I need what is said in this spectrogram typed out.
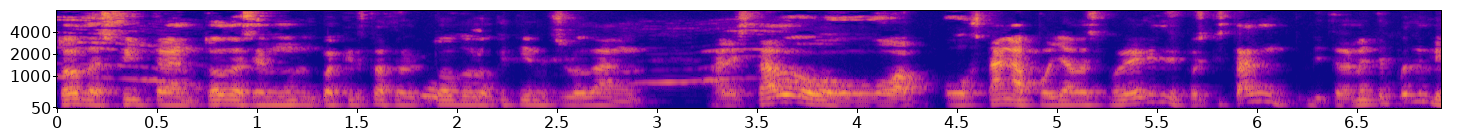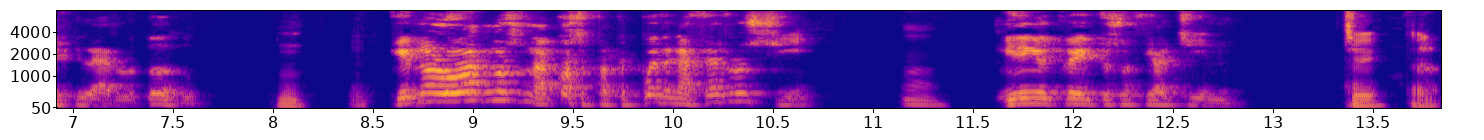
todas filtran, todas en, cualquier estado, todo lo que tienen se lo dan al Estado o, están apoyadas por él y después que están, literalmente pueden vigilarlo todo. Mm. Que no lo hagan es una cosa, porque pueden hacerlo, sí. Mm. Miren el crédito social chino. Sí, claro.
